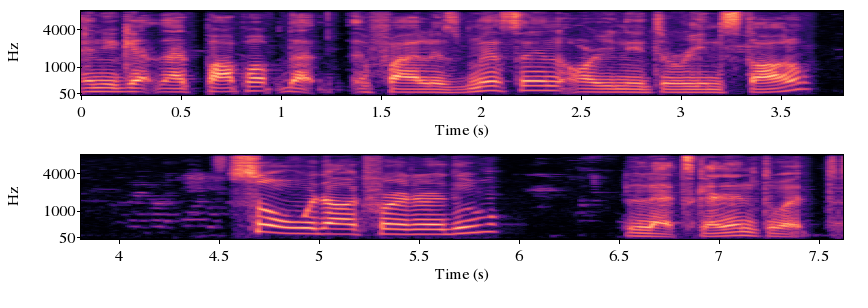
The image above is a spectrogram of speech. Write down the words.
and you get that pop-up that the file is missing or you need to reinstall. So without further ado, let's get into it.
